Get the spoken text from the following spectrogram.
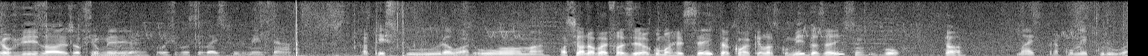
Eu vi lá, eu já filmei. é. Hoje você vai experimentar a textura, o aroma. A senhora vai fazer alguma receita com aquelas comidas, é isso? Vou, Tá. mas para comer crua,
